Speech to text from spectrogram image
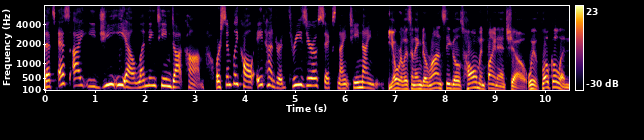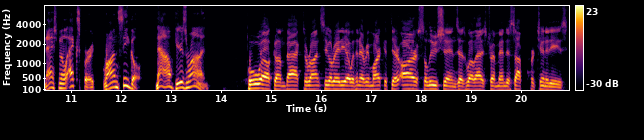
That's S I E G E L LendingTeam.com or simply call 800 306 1990. You're listening to Ron Siegel's Home and Finance Show with local and national expert Ron Siegel. Now, here's Ron. Welcome back to Ron Siegel Radio. Within every market, there are solutions as well as tremendous opportunities.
